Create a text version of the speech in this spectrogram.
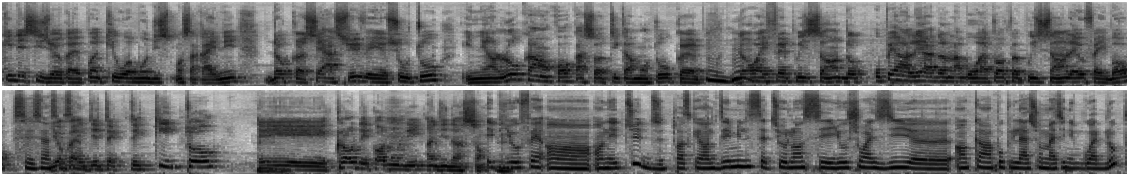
qui décision, qui point, qui rebondissement ça a été. Donc, euh, c'est à suivre et surtout, il y a cas encore qui a sorti, qui a montré que, Mhm. fait prise sang. Donc, on peut aller dans le laboratoire, faire prise sang, là, on fait bon. C'est ça, Il y a keto et chlordécone, on dit, en dit dans son. Et puis, ils ont fait en, en étude, parce qu'en 2007, ils ont lancé, ils ont choisi euh, en cas en population Martinique Guadeloupe.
